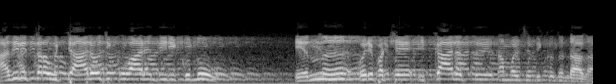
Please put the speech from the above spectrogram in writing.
അതിലിത്ര ഉറ്റാലോചിക്കുവാൻ എന്തിരിക്കുന്നു? എന്ന് ഒരു പക്ഷേ ഇക്കാലത്ത് നമ്മൾ ചിന്തിക്കുന്നുണ്ടാകും.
